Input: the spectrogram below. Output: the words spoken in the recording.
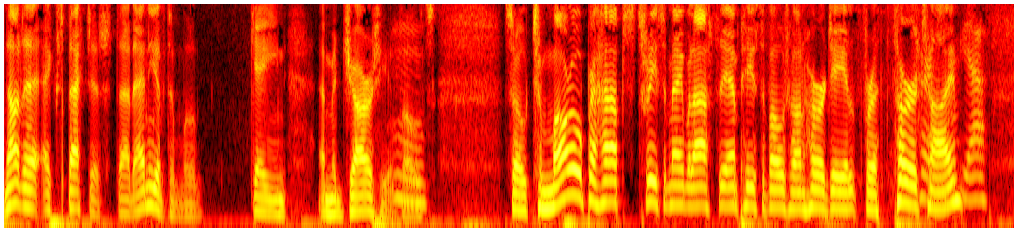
not uh, expected that any of them will gain a majority of votes. So tomorrow, perhaps Theresa May will ask the MPs to vote on her deal for a third time. Yes.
